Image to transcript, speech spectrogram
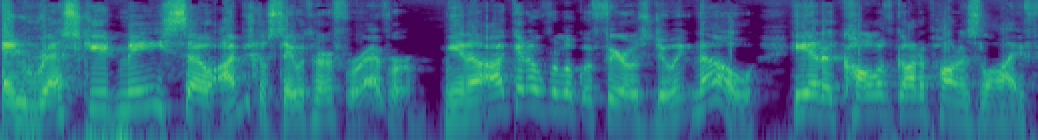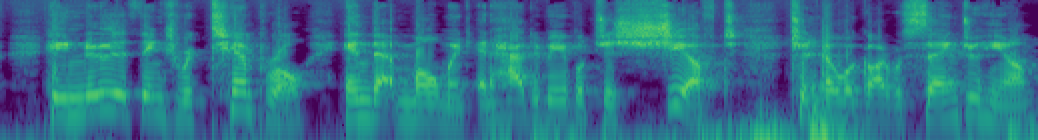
and rescued me, so I'm just going to stay with her forever. You know, I can overlook what Pharaoh's doing. No, he had a call of God upon his life. He knew that things were temporal in that moment and had to be able to shift to know what God was saying to him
